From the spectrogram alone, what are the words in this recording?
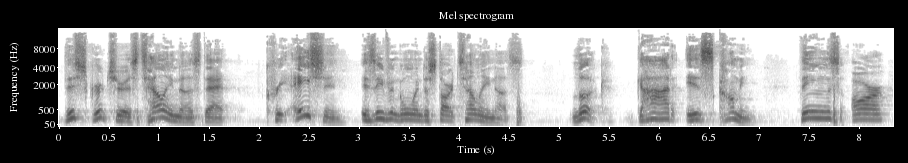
This scripture is telling us that creation is even going to start telling us look, God is coming. Things are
